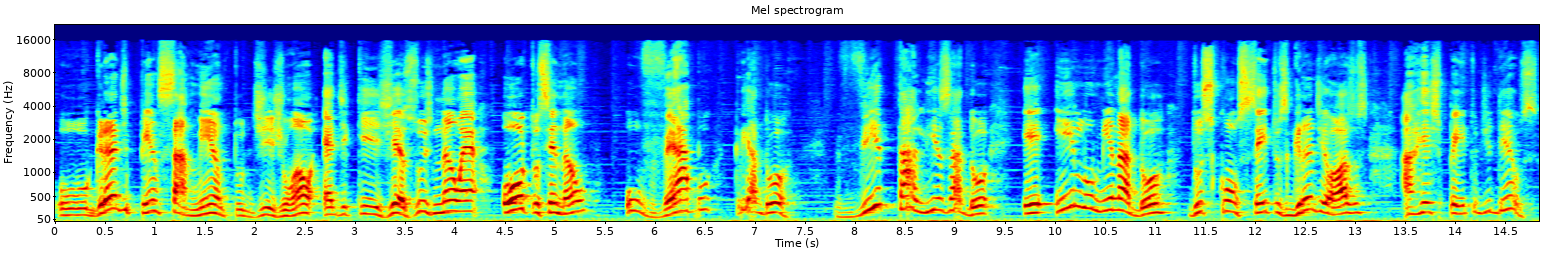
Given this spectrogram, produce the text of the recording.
O grande pensamento de João é de que Jesus não é outro senão o Verbo Criador, vitalizador e iluminador dos conceitos grandiosos a respeito de Deus.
